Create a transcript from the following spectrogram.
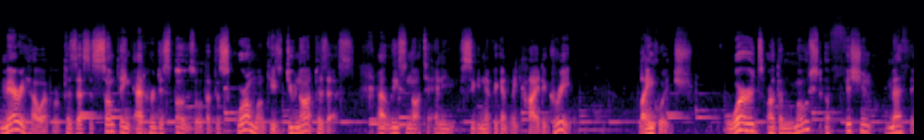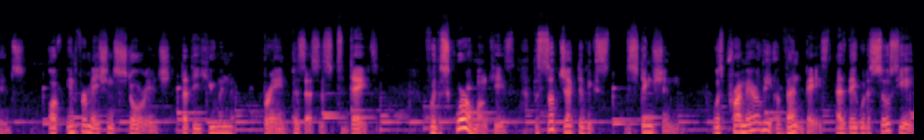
Mary, however, possesses something at her disposal that the squirrel monkeys do not possess, at least not to any significantly high degree. Language. Words are the most efficient methods of information storage that the human brain possesses to date. For the squirrel monkeys, the subjective distinction was primarily event-based as they would associate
